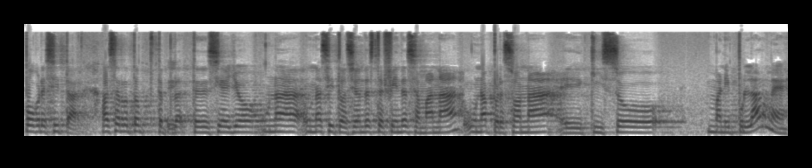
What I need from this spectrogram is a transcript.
Pobrecita, hace rato te, decía yo una, una, situación de este fin de semana, una persona eh, quiso manipularme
